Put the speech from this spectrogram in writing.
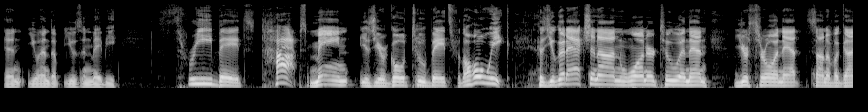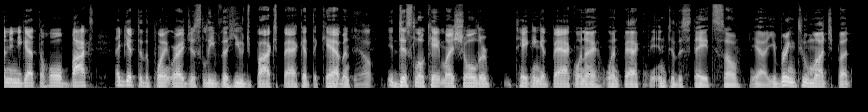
and you end up using maybe three baits tops. Main is your go to baits for the whole week because you get action on one or two, and then you're throwing that son of a gun, and you got the whole box. I'd get to the point where I just leave the huge box back at the cabin. Yep. You dislocate my shoulder taking it back when I went back into the states. So yeah, you bring too much, but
